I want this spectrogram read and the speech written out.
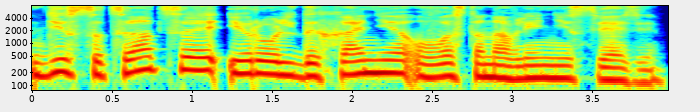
Диссоциация и роль дыхания в восстановлении связи.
